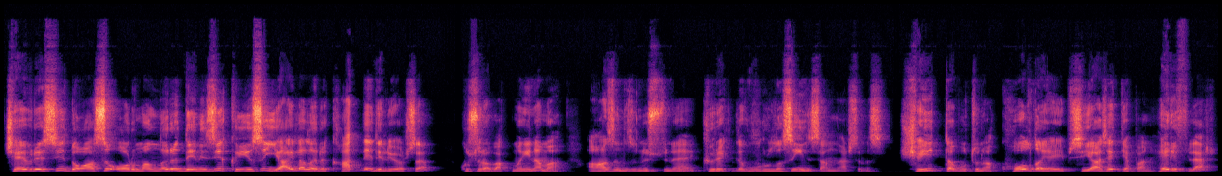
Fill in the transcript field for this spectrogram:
çevresi, doğası, ormanları, denizi, kıyısı, yaylaları katlediliyorsa, kusura bakmayın ama ağzınızın üstüne kürekle vurulası insanlarsınız. Şehit tabutuna kol dayayıp siyaset yapan herifler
